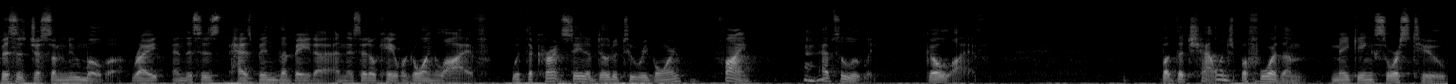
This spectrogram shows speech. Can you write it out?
this is just some new MOBA, right? And this is has been the beta, and they said, okay, we're going live with the current state of Dota 2 Reborn. Fine, mm-hmm. absolutely, go live. But the challenge before them, making Source 2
